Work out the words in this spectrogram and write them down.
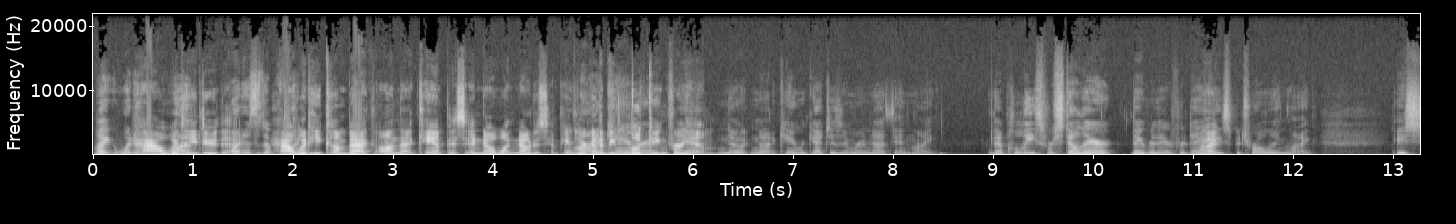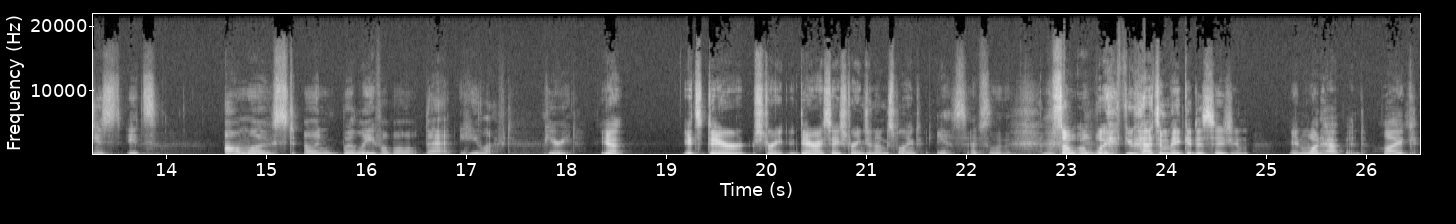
Like, what? is- How would what- he do that? What is the How point? would he come back on that campus and no one notice him? People are going to be camera- looking for yeah, him. No, not a camera catches him or nothing. Like, the police were still there. They were there for days Right. patrolling. Like, it's just, it's almost unbelievable that he left. Period. Yeah. It's dare strange dare I say strange and unexplained. Yes, absolutely. So uh, if you had to make a decision in what happened, like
